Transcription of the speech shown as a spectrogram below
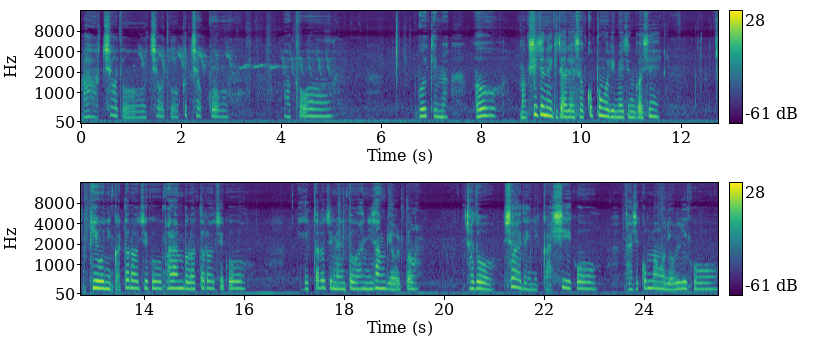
아우 치워도 치워도 끝이 없고. 아까워 뭐 이렇게 막 어우 막 시즌을 기다려서 꽃봉오리 맺은 것이 비 오니까 떨어지고 바람 불어 떨어지고 이게 떨어지면 또 한 2, 3개월 또 저도 쉬어야 되니까 쉬고 다시 꽃망울이 올리고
